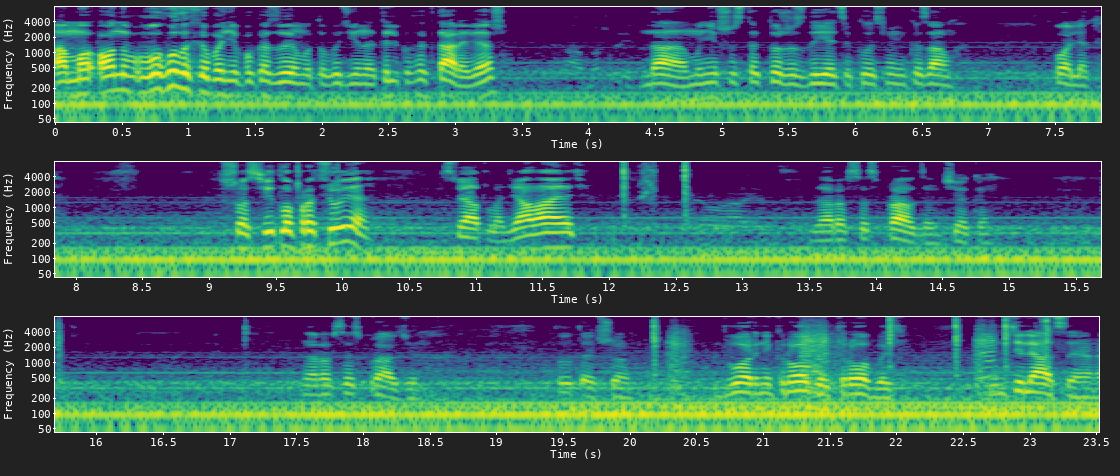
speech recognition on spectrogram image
Та не. А он вогули хіба не показує мотогодини, тільки гектари, віж? А, можливо. Да, мені щось так теж здається, колись мені казав Поляк. Що, світло працює? Світло ділають. Зараз все справдимо, чекай. Зараз все справдимо. Тут так що? Дворник робить, робить. Вентиляція.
